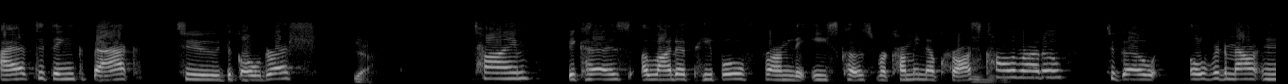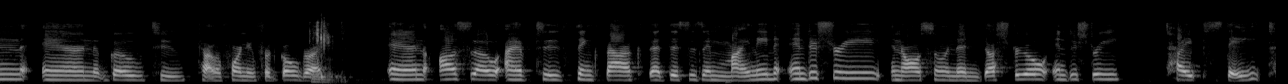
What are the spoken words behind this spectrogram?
I have to think back to the gold rush Yeah. time because a lot of people from the East Coast were coming across Mhm. Colorado to go over the mountain and go to California for the gold rush. And also, I have to think back that this is a mining industry and also an industrial industry type state.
